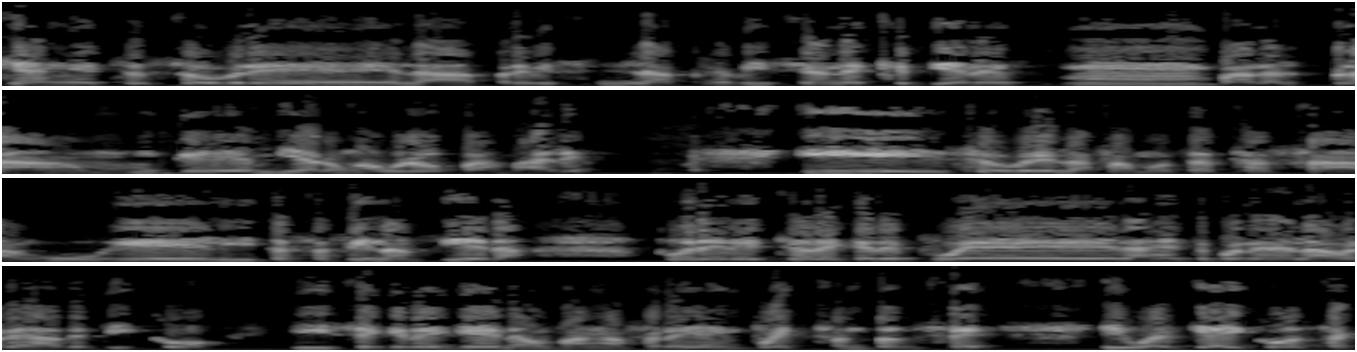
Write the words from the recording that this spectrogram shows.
que han hecho sobre la previs- las previsiones que tienen mm, para el plan que enviaron a Europa, ¿vale? y sobre la famosa tasa Google y tasa financiera por el hecho de que después la gente pone las orejas de pico y se cree que nos van a freír impuestos. Entonces, igual que hay cosas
